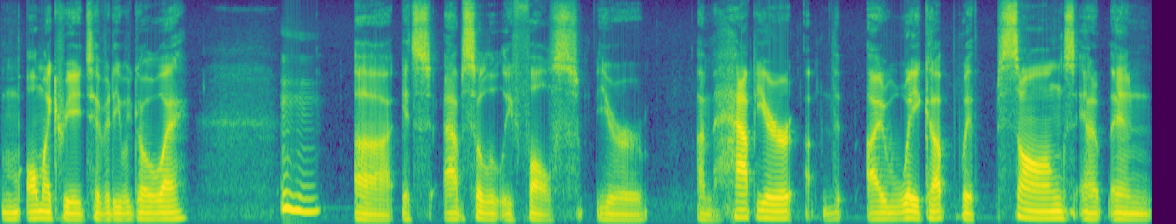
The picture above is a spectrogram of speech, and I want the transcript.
m- all my creativity would go away. Mm-hmm. Uh, it's absolutely false. You're, I'm happier. I wake up with songs and, and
